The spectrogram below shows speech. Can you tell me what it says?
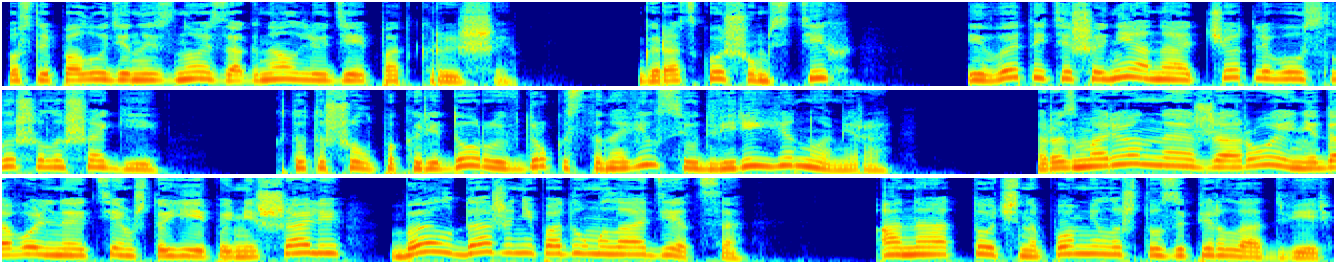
После полуденный зной загнал людей под крыши. Городской шум стих, и в этой тишине она отчетливо услышала шаги. Кто-то шел по коридору и вдруг остановился у двери ее номера — Разморенная жарой и недовольная тем, что ей помешали, Белл даже не подумала одеться. Она точно помнила, что заперла дверь.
